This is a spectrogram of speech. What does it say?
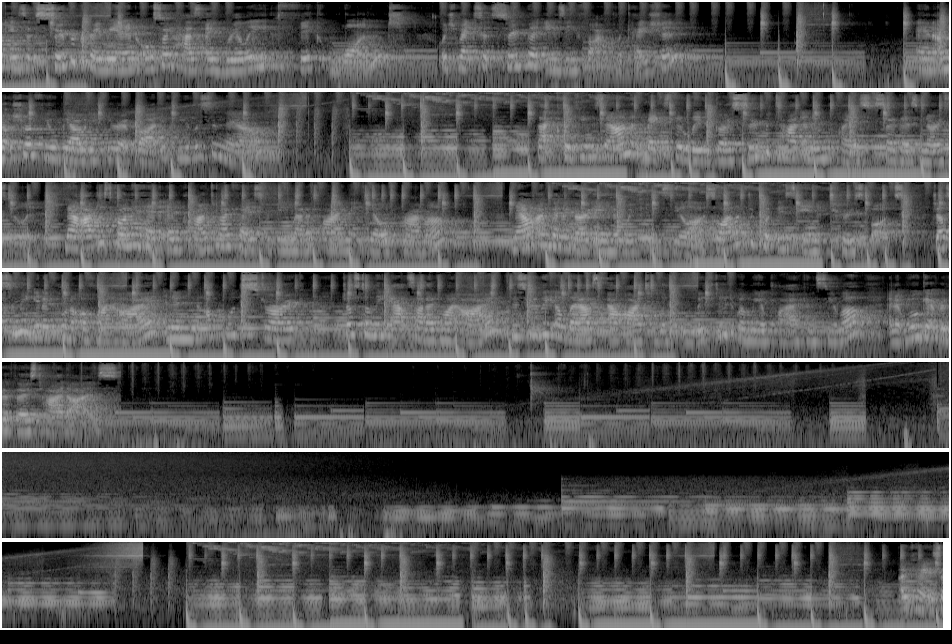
One is super creamy and it also has a really thick wand, which makes it super easy for application. And I'm not sure if you'll be able to hear it, but if you listen now, that clicking sound makes the lid go super tight and in place so there's no spillage. Now I've just gone ahead and primed my face with the mattifying gel primer. Now I'm going to go in with concealer. Just on the outside of my eye. This really allows our eye to look lifted when we apply a concealer and it will get rid of those tired eyes.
